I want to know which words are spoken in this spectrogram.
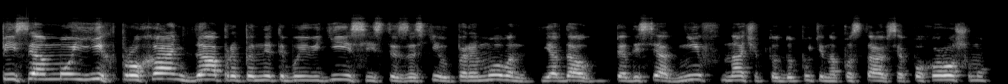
після моїх прохань да, припинити бойові дії, сісти за стіл перемовин. Я дав 50 днів, начебто до Путіна поставився по-хорошому,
